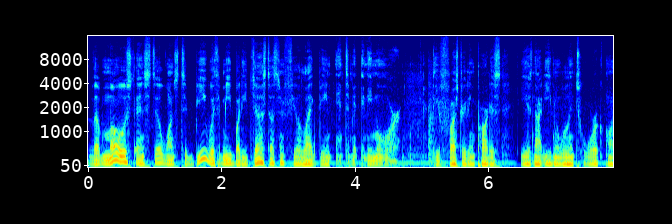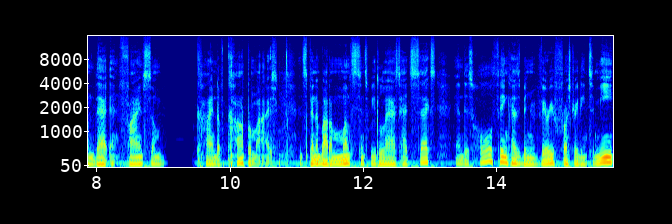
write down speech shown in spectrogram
the most and still wants to be with me, but he just doesn't feel like being intimate anymore. The frustrating part is he is not even willing to work on that and find some kind of compromise. It's been about a month since we last had sex, and this whole thing has been very frustrating to me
